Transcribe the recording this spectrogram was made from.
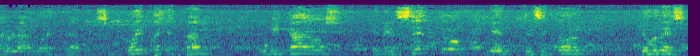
a lo largo de este año. 50 que están ubicados en el centro y en el sector de Urdesa,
